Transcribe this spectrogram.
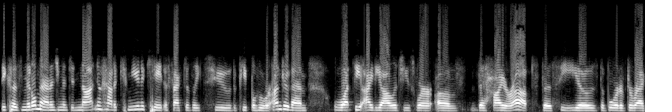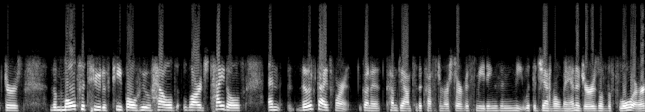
Because middle management did not know how to communicate effectively to the people who were under them what the ideologies were of the higher ups, the CEOs, the board of directors, the multitude of people who held large titles, and those guys weren't going to come down to the customer service meetings and meet with the general managers of the floor.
